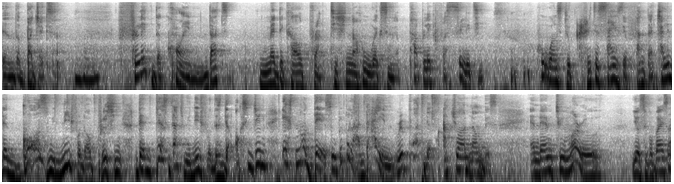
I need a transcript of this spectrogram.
in the budget. Mm-hmm. Flip the coin, that medical practitioner who works in a public facility who wants to criticize the fact that Charlie, the gauze we need for the operation, the this that we need for this, the oxygen is not there. So people are dying. Report the actual numbers. And then tomorrow, your supervisor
